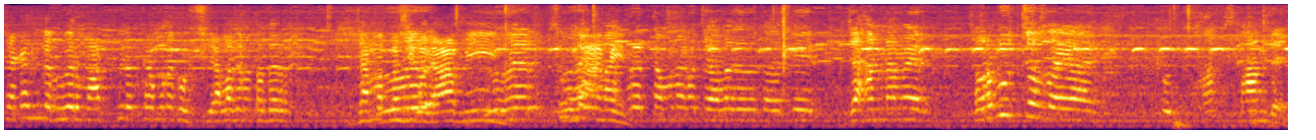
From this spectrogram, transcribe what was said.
শেখ হাসিনার রুহের মাগফিরাত কামনা করছি আল্লাহ যেন তাদের জান্নাতবাসী করে আমিন। রুহের মাগফিরাত কামনা করছে আল্লাহ যাতে তাদেরকে জাহান্নামের সর্বোচ্চ জায়গায় স্থান দেয়।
